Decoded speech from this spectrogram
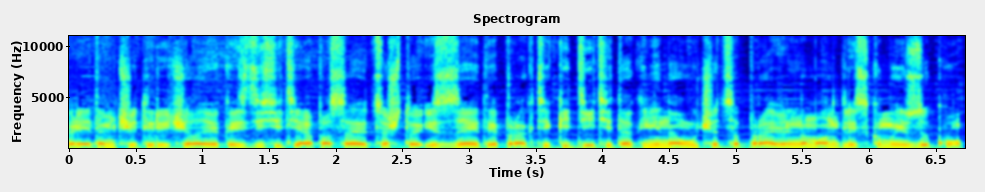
При этом 4 человека из 10 опасаются, что из-за этой практики дети так и не научатся правильному английскому языку.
